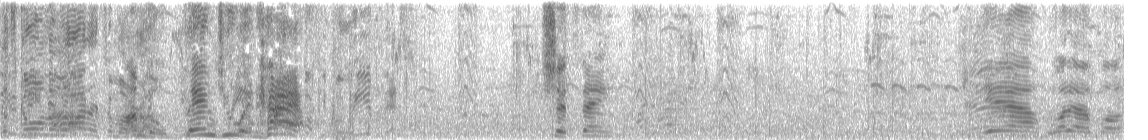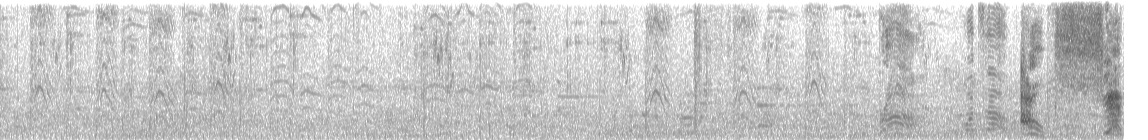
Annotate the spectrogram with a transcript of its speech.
Let's go on the water tomorrow. I'm gonna bend you in half! Shit stain. Yeah, whatever. Bruh, what's up? Oh, shit!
